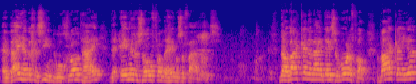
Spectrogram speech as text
en wij hebben gezien hoe groot hij, de enige zoon van de hemelse vader is. Nou, waar kennen wij deze woorden van? Waar ken je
